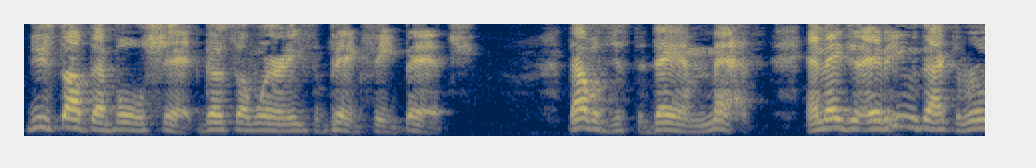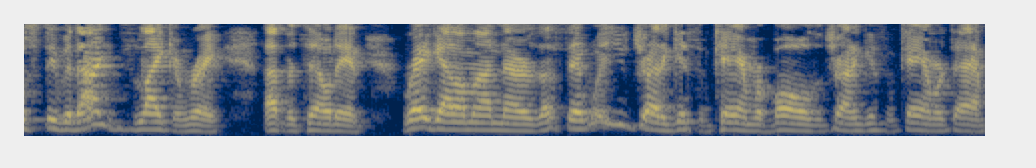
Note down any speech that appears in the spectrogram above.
You stop that bullshit. Go somewhere and eat some pig feet, bitch. That was just a damn mess. And they just and he was acting real stupid. I was liking Ray up until then. Ray got on my nerves. I said, Well, you trying to get some camera balls and trying to get some camera time.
